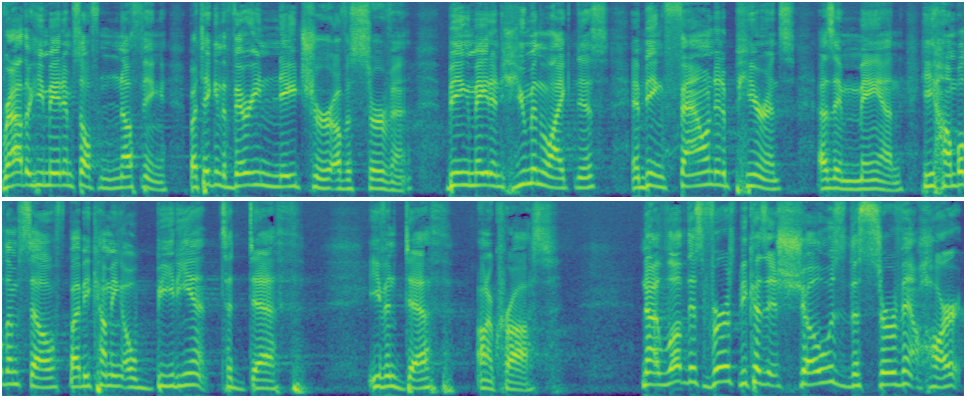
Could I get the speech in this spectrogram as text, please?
Rather, he made himself nothing by taking the very nature of a servant, being made in human likeness and being found in appearance as a man. He humbled himself by becoming obedient to death, even death on a cross. Now, I love this verse because it shows the servant heart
